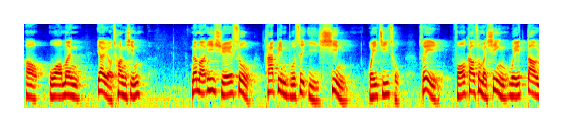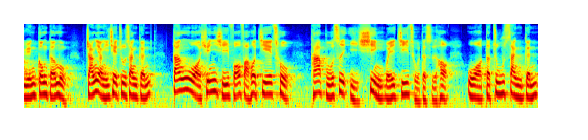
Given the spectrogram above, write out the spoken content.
哦，我们要有创新。那么一学术，它并不是以性为基础，所以佛告诉我们：性为道源功德母，长养一切诸善根。当我熏习佛法或接触，它不是以性为基础的时候。我的诸善根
